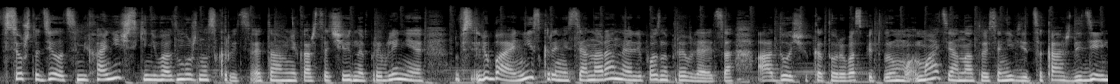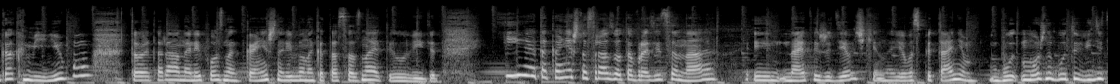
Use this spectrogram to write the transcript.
все, что делается механически, невозможно скрыть. Это, мне кажется, очевидное проявление. Любая неискренность, она рано или поздно проявляется. А дочь, которую воспитывает мать, она, то есть они видятся каждый день как минимум, то это рано или поздно, конечно, ребенок это осознает и увидит. И это, конечно, сразу отобразится на, и на этой же девочке, на ее воспитании. можно будет увидеть,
